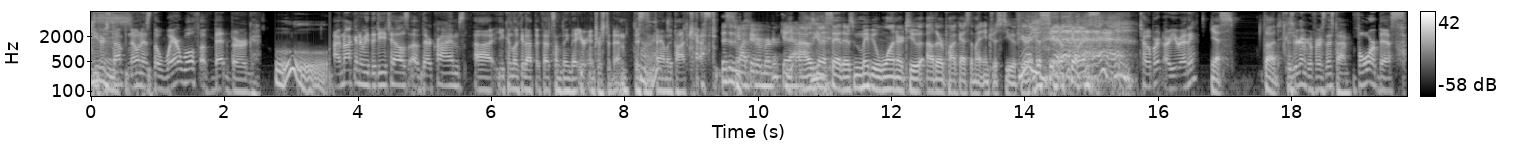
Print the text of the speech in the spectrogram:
Peter Stump, known as the Werewolf of Bedburg. Ooh. I'm not going to read the details of their crimes. Uh, you can look it up if that's something that you're interested in. This is a family podcast. This is my favorite murder. Get out. I was gonna say there's maybe one or two other podcasts that might interest you if you're into serial killers. Tobert, are you ready? yes, Thud. Because you're going to go first this time. Vorbis.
